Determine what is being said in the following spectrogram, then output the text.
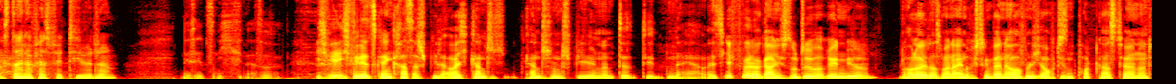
Aus deiner Perspektive? Nee, ist jetzt nicht, also ich, ich bin jetzt kein krasser Spieler, aber ich kann, kann schon spielen und die, die naja, ich, ich will da gar nicht so drüber reden. Leute aus meiner Einrichtung werden ja hoffentlich auch diesen Podcast hören und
